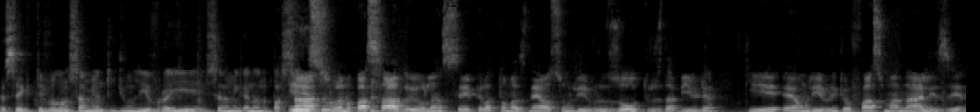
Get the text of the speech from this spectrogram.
Eu sei que teve o lançamento de um livro aí, se não me engano, ano passado. Isso, ano passado eu lancei pela Thomas Nelson o livro Os Outros da Bíblia, que é um livro em que eu faço uma análise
